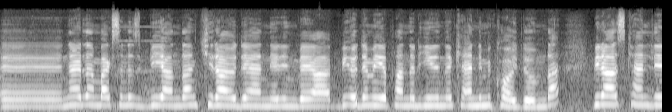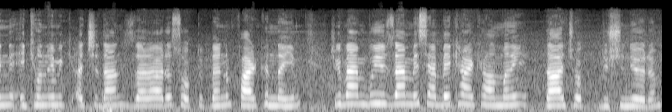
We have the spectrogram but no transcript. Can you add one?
e, nereden baksanız bir yandan kira ödeyenlerin veya bir ödeme yapanların yerine kendimi koyduğumda biraz kendilerini ekonomik açıdan zarara soktuklarının farkındayım. Çünkü ben bu yüzden mesela bekar kalmayı daha çok düşünüyorum.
